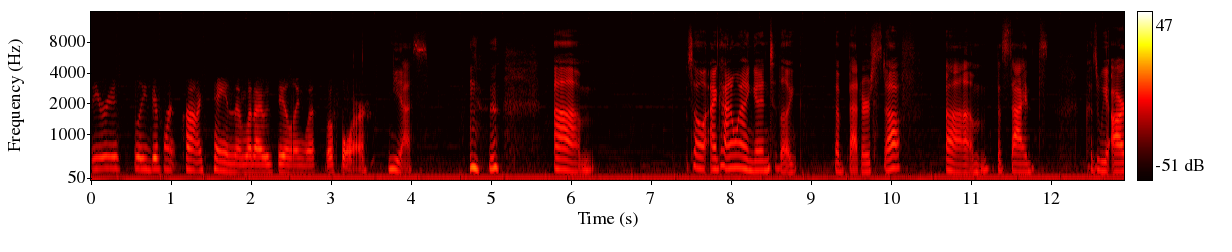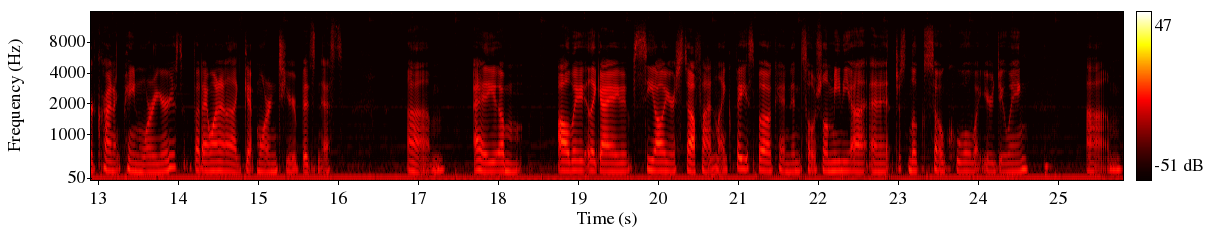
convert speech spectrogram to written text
seriously different chronic pain than what I was dealing with before. Yes. um so I kind of want to get into the, like the better stuff um besides cuz we are chronic pain warriors, but I want to like get more into your business. Um I um always like I see all your stuff on like Facebook and in social media and it just looks so cool what you're doing. Um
